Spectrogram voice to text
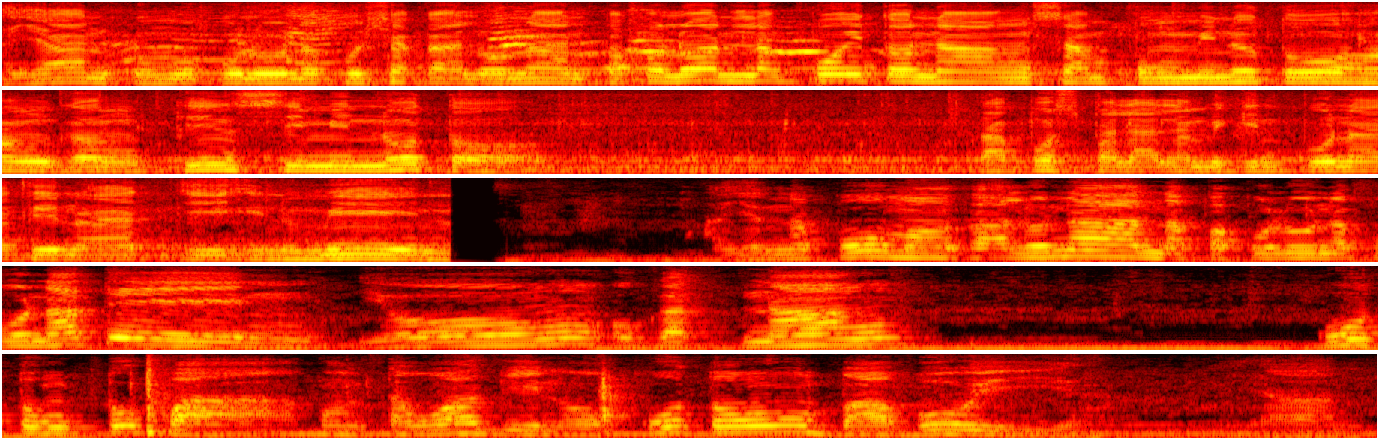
Ayan, kumukulo na po siya kalunan. Pakuluan lang po ito ng 10 minuto hanggang 15 minuto. Tapos palalamigin po natin at iinumin. Ayan na po mga kaalunan, napakulo na po natin yung ugat ng kutong tupa, kung tawagin, o kutong baboy. Ayan.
